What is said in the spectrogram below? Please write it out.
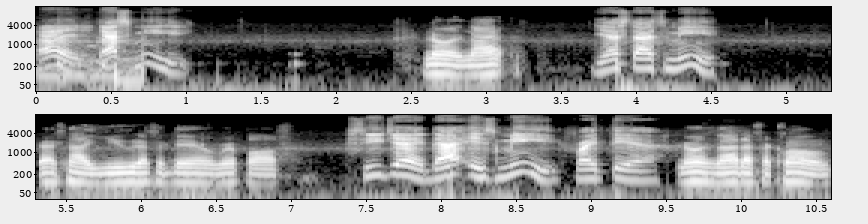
Hey, that's me. No, it's not. Yes, that's me. That's not you. That's a damn ripoff. CJ, that is me right there. No, it's not. That's a clone.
